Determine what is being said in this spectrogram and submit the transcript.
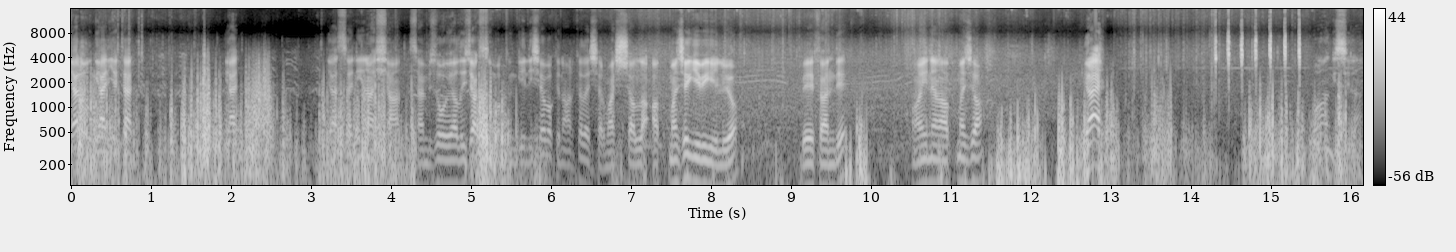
Gel oğlum gel yeter. Gel. Gel sen in aşağı. Sen bizi oyalayacaksın. Bakın gelişe bakın arkadaşlar. Maşallah atmaca gibi geliyor. Beyefendi. Aynen atmaca. Gel. Bu hangisi lan?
